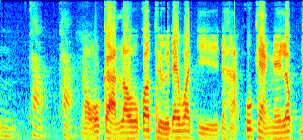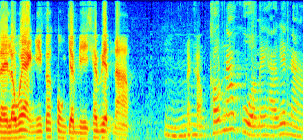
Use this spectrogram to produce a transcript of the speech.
ม ค่ะ ค่ะ เอาโอกาสเราก็ถือได้ว่าดีนะฮะคู่แข่งในละในละแวกนี้ก็คงจะมีแค่เวียดนาม อืมนะครับ เขาน่ากลัวไหมคะเวียดนาม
